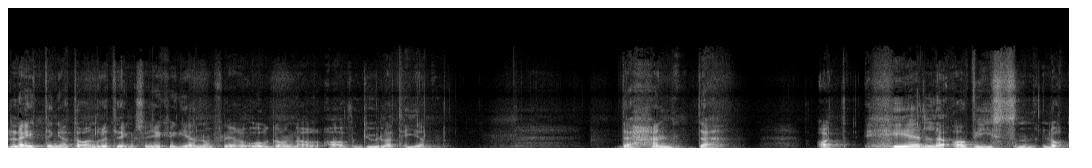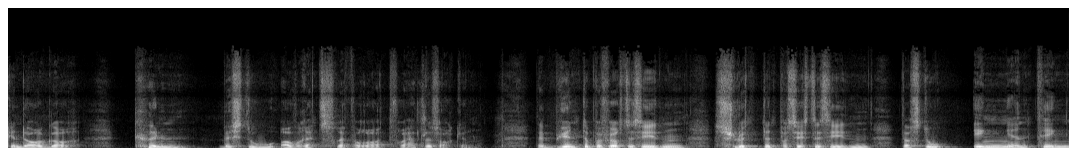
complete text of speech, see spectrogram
leiting etter andre ting, så gikk jeg gjennom flere årganger av Gula Tiden. Det hendte at hele avisen noen dager kun besto av rettsreferat fra Hetlesaken. Det begynte på første siden, sluttet på siste siden. Der sto ingenting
